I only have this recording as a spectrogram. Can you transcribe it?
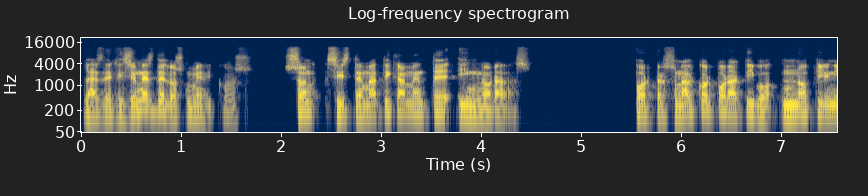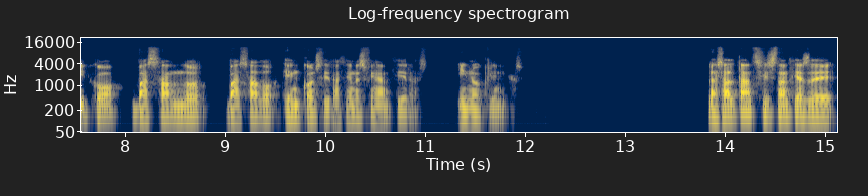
Las decisiones de los médicos son sistemáticamente ignoradas por personal corporativo no clínico basado en consideraciones financieras y no clínicas. Las altas instancias de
